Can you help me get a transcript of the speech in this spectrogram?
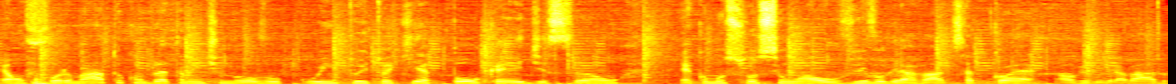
é um formato completamente novo. O intuito aqui é pouca edição, é como se fosse um ao vivo gravado. Sabe qual é? Ao vivo gravado?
